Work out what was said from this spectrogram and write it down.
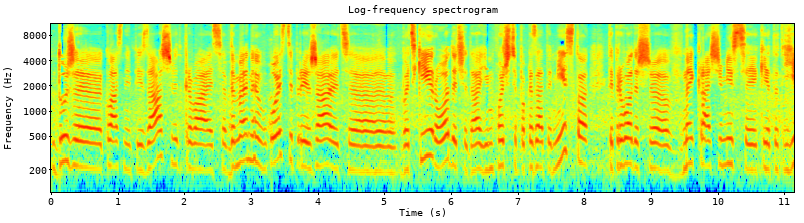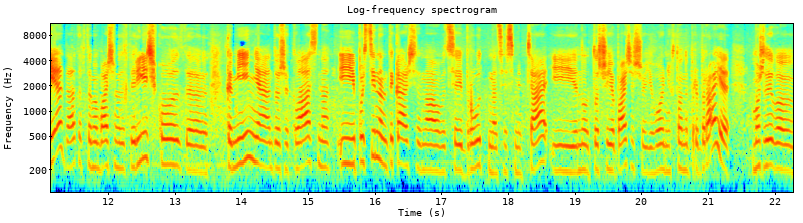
дуже класний пейзаж відкривається. До мене в гості приїжджають батьки, родичі. Да, їм хочеться показати місто. Ти приводиш в найкраще місце, яке тут є. Да, тобто ми бачимо тут річку, каміння, дуже класно. І постійно натикаєшся на цей бруд, на це сміття. І ну то, що я бачу, що його ніхто не прибирає, можливо,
